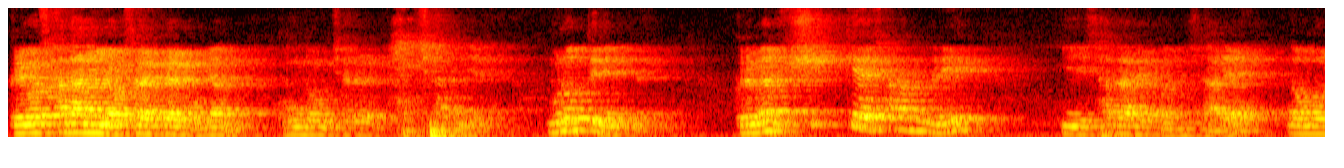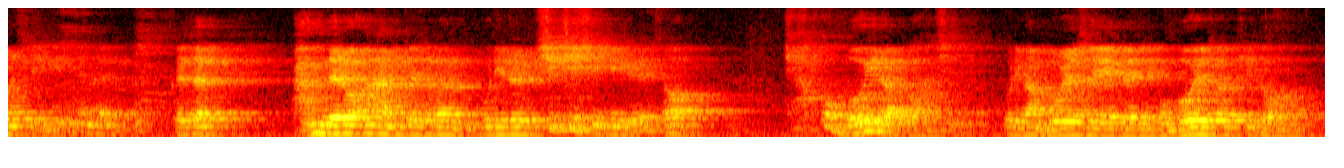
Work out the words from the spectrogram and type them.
그리고 사단이 역사할 때 보면 공동체를 해체하는 일, 무너뜨리는 일. 그러면 쉽게 사람들이 이 사단의 권세 아래 넘어올 수 있기 때문에 그래서 반대로 하나님께서는 우리를 지키시기 위해서 자꾸 모이라고 하시는. 우리가 모여서 예배드리고 모여서 기도하고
